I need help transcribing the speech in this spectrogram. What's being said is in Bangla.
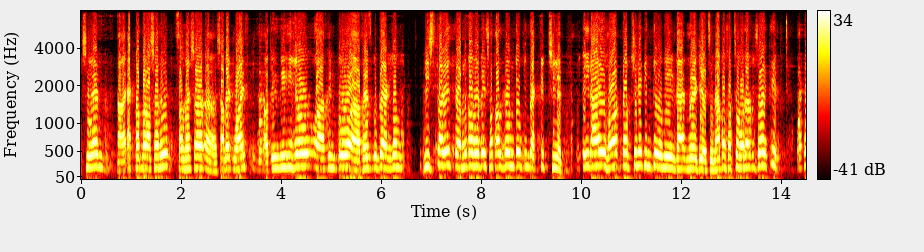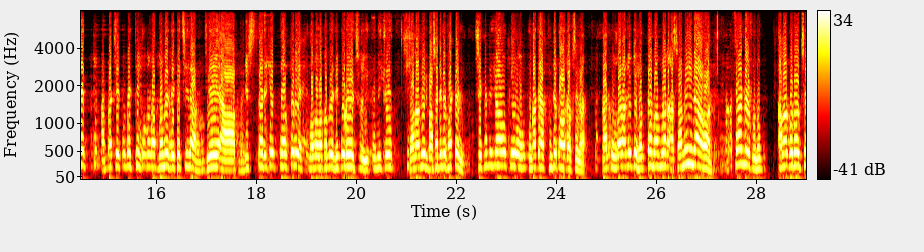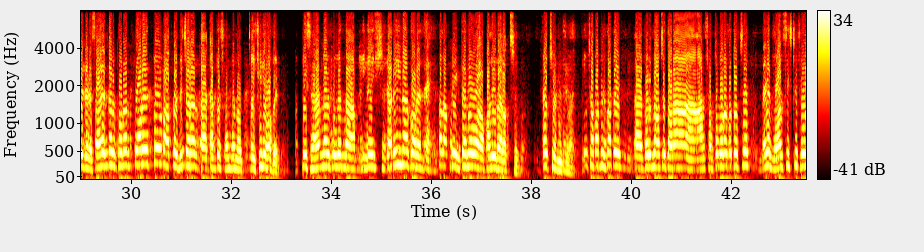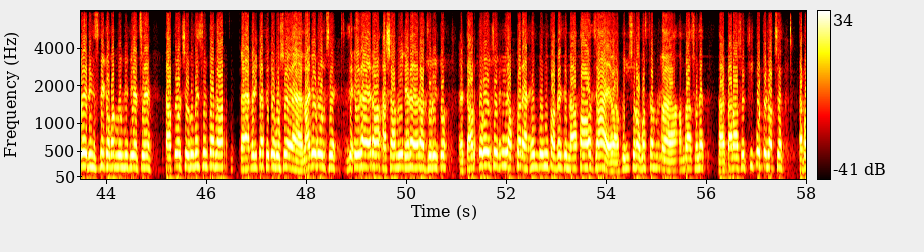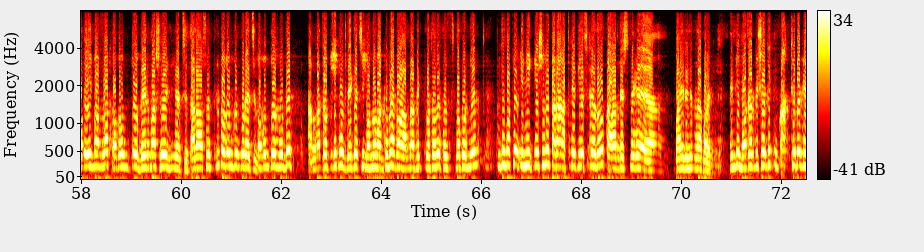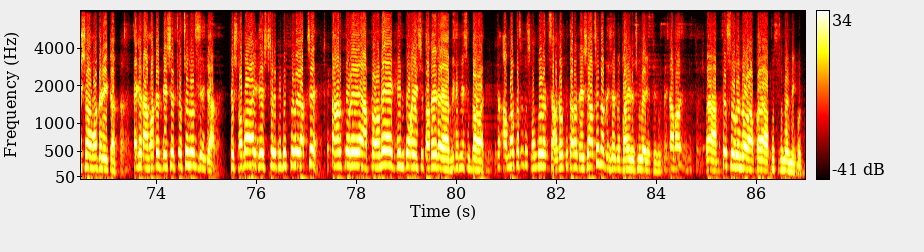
ছিলেন এক নম্বর আসামি সাবেক ওয়াইফ তিনি নিজেও কিন্তু ফেসবুকে একদম মোটামুটি সকাল পর্যন্ত কিন্তু অ্যাক্টিভ ছিলেন এই রায় হওয়ার পর থেকে কিন্তু উনি গায়েব হয়ে গিয়েছেন। এবং সবচেয়ে মজার বিষয় কি? আমরা কোনো একটি গণমাধ্যমে দেখেছিলাম যে বিশ তারিখের পর একটি গণমাধ্যমে রিপোর্ট হয়েছিল তিনি যে বনানীর বাসাটিতে থাকেন, সেখানে যাও কেউ ওনাকে খুঁজে পাওয়া যাচ্ছে না। কারণ ওনারা যদি হত্যা মামলার আসামিই না হন সারেন্ডার করুন। আমার কথা হচ্ছে যে সারেন্ডার করার পরে তো আপনার বিচারের কার্য সম্পন্ন শুরু হবে। আপনি সারেন্ডার করলেন না, আপনি স্বীকারই না করেন, তাহলে আপনি কেন পালিয়ে বেড়াচ্ছেন? এর, এরা আসামি, এরা এরা জড়িত। যদি আপনার এখন যদি তাদেরকে না পাওয়া যায় পুলিশের অবস্থান আমরা আসলে তারা আসলে কি করতে যাচ্ছে, এবং এই মামলার তদন্ত দেড় মাস হয়ে গিয়েছে, তারা আসলে কি তদন্ত করেছে, তদন্তের মধ্যে আমরা যতটুকু দেখেছি গণমাধ্যমে এবং আমরা ব্যক্তিগতভাবে খোঁজ খবর নিয়ে, শুধুমাত্র ইমিগ্রেশনে তারা আটকে দিয়েছিল তারা দেশ থেকে বাইরে যেতে না পারে। কিন্তু মজার বিষয়টি খুব আক্ষেপের বিষয় আমাদের এইটা। দেখেন, আমাদের দেশের প্রচলন যেটা, যে সবাই দেশ ছেড়ে বিদেশ চলে যাচ্ছে, তারপরে আপনার অনেক দিন পরে এসে তাদের মিটিং দেওয়া হয়। আমার কাছে তো সন্দেহ লাগছে, আদৌ কি তারা দেশে আছে না দেশের বাইরে চলে গেছে? আমার প্রশ্ন আপনার প্রশ্নের নিকট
